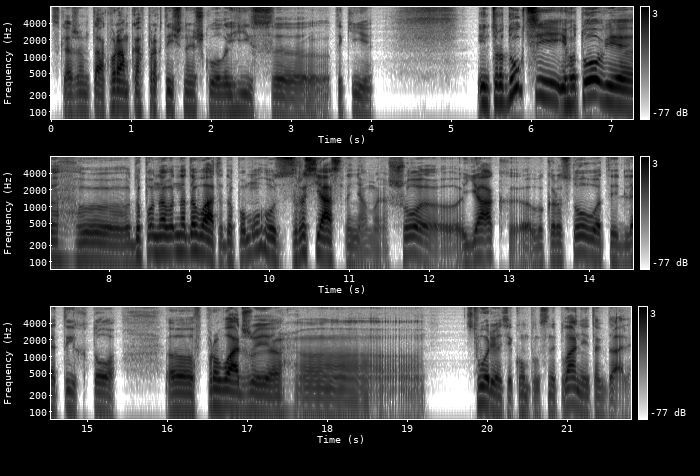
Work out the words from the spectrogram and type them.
скажімо так, в рамках практичної школи ГІС е, такі інтродукції і готові е, надавати допомогу з роз'ясненнями, що е, як використовувати для тих, хто впроваджує, створює ці комплексні плани і так далі.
